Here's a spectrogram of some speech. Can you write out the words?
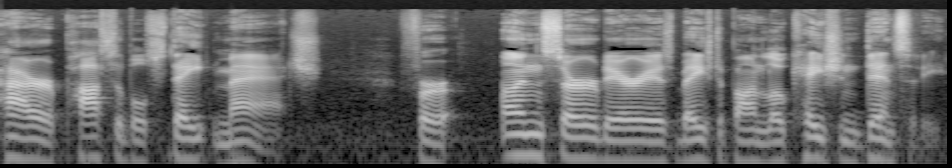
higher possible state match for unserved areas based upon location density.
